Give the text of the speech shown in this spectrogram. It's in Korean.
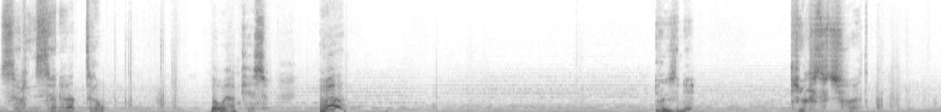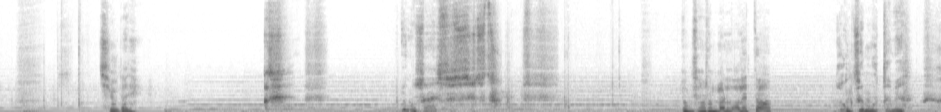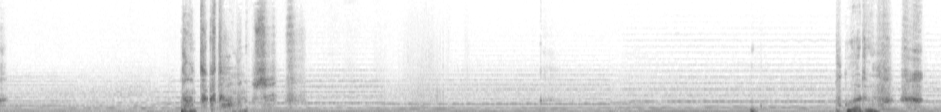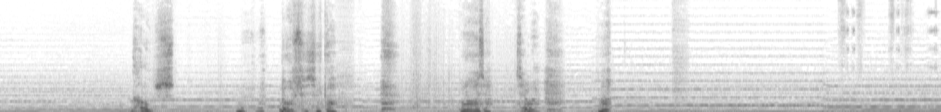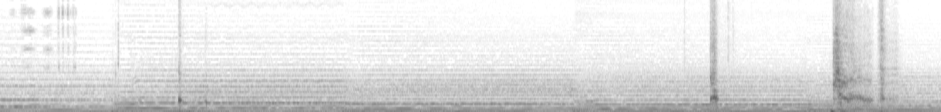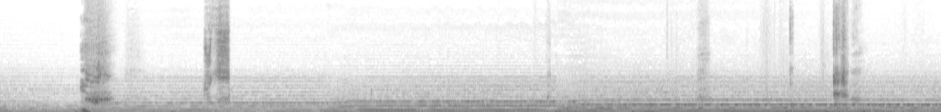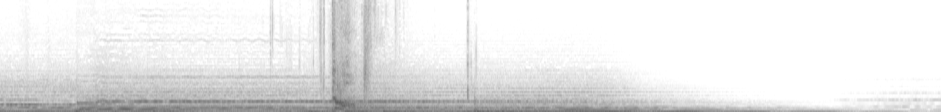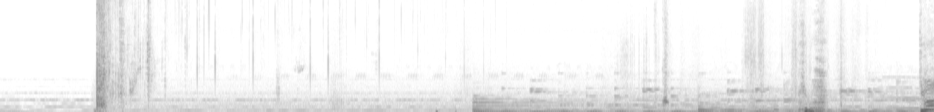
석인 사내한테 너왜 안 피했어? 어? 여진이 기억해서 지워야 돼. 지운다니. 용서할 수 있을지도. 용서하란 말은 안 했다. 용서 못하면 나한테 그 다음은 없어. 누구 하려는 나 없이 너 없이 싫다. 돌아가자, 前面哥 기분. 기분!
